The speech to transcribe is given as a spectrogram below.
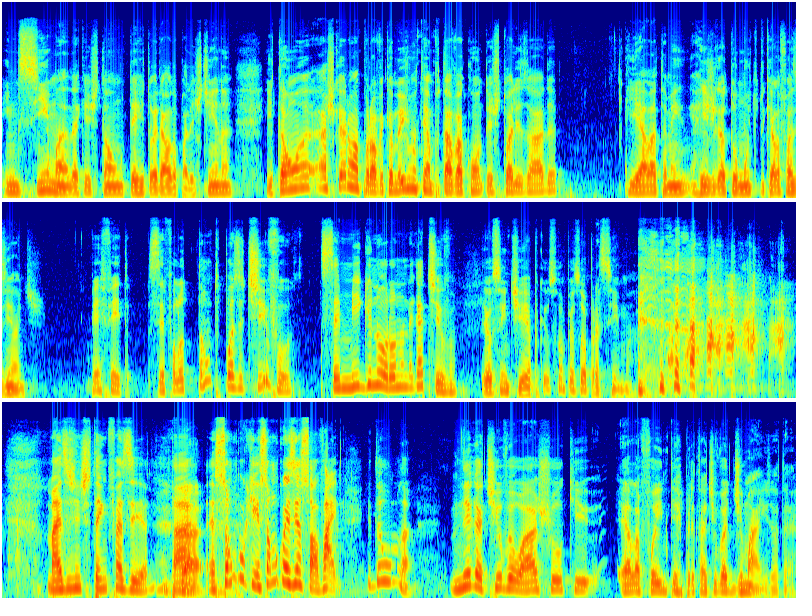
em cima da questão territorial da Palestina. Então, acho que era uma prova que ao mesmo tempo estava contextualizada e ela também resgatou muito do que ela fazia antes. Perfeito. Você falou tanto positivo, você me ignorou no negativo. Eu senti, é porque eu sou uma pessoa para cima. Mas a gente tem que fazer, tá? Tá. É só um pouquinho, só uma coisinha só, vai. Então vamos lá. Negativo, eu acho que ela foi interpretativa demais até.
